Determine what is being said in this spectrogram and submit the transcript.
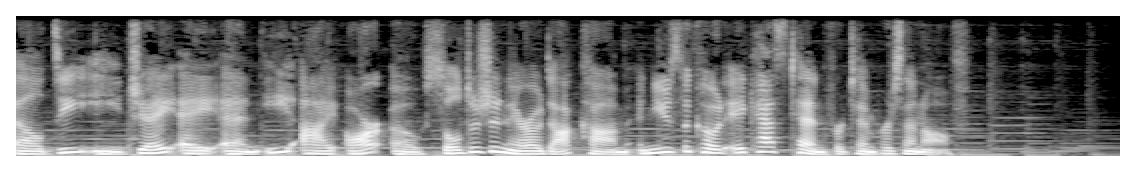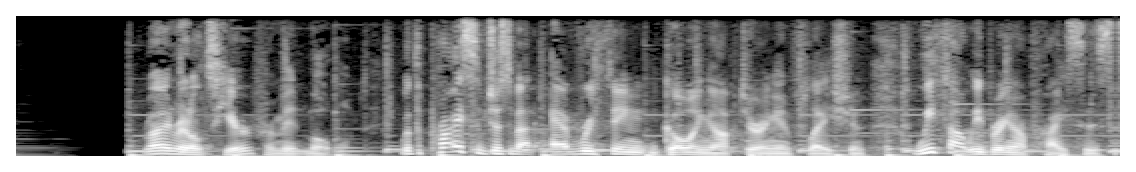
L D E J A N E I R O, soldejaneiro.com, and use the code ACAST10 for 10% off. Ryan Reynolds here from Mint Mobile. With the price of just about everything going up during inflation, we thought we'd bring our prices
